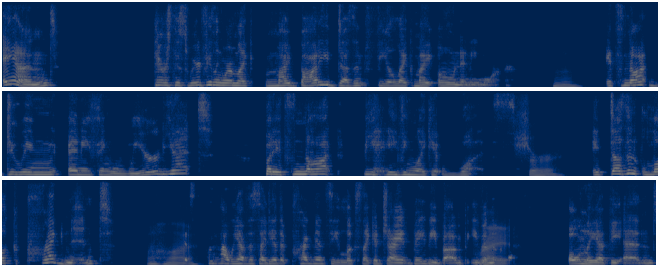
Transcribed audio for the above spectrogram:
and there's this weird feeling where I'm like, my body doesn't feel like my own anymore. Hmm it's not doing anything weird yet, but it's not behaving like it was. Sure. It doesn't look pregnant. Uh-huh. Somehow we have this idea that pregnancy looks like a giant baby bump, even right. only at the end.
